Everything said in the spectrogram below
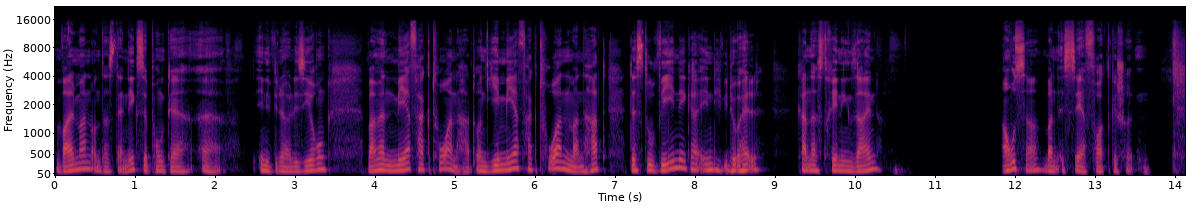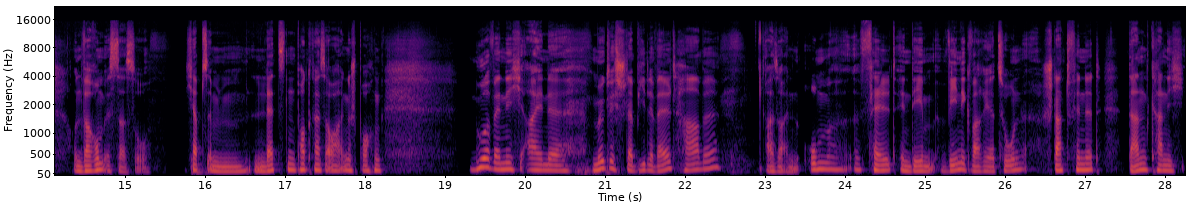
weil man, und das ist der nächste Punkt der äh, Individualisierung, weil man mehr Faktoren hat. Und je mehr Faktoren man hat, desto weniger individuell kann das Training sein, außer man ist sehr fortgeschritten. Und warum ist das so? Ich habe es im letzten Podcast auch angesprochen. Nur wenn ich eine möglichst stabile Welt habe, also ein Umfeld, in dem wenig Variation stattfindet, dann kann ich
